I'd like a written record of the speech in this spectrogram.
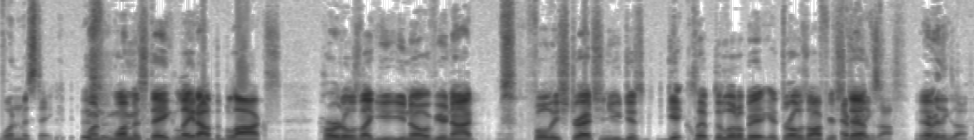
One mistake. One one mistake, laid out the blocks, hurdles. Like you, you know, if you're not fully stretched and you just get clipped a little bit, it throws off your steps. Everything's off. Yeah. Everything's off.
